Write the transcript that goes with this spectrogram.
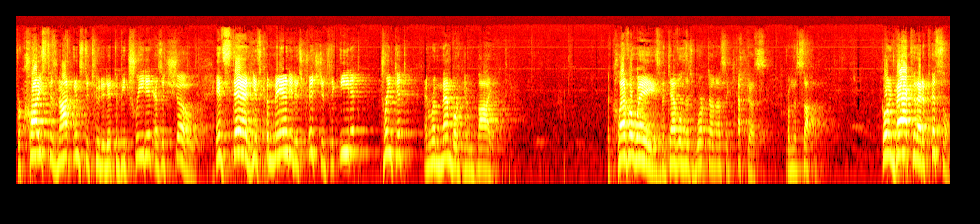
For Christ has not instituted it to be treated as a show. Instead, he has commanded his Christians to eat it, drink it, and remember him by it. The clever ways the devil has worked on us and kept us from the supper. Going back to that epistle,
